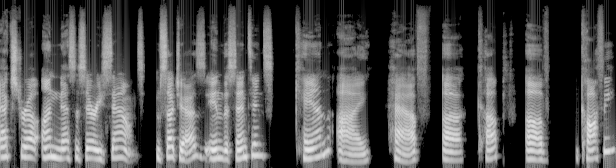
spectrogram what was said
extra unnecessary sounds, such as in the sentence, Can I have a cup of coffee?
